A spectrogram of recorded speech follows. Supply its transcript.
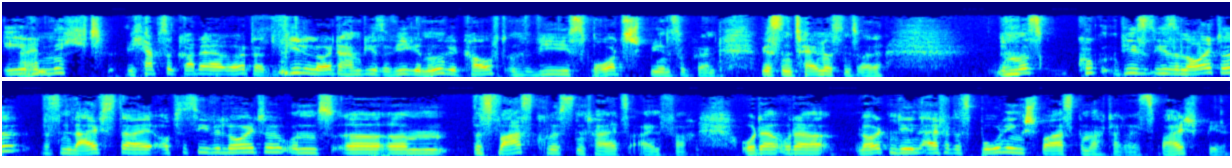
Eben Nein? nicht. Ich habe so gerade erörtert. Viele Leute haben diese Wii nur gekauft, um Wii Sports spielen zu können. Wir sind Tennis und so weiter. Du musst gucken, diese, diese Leute, das sind Lifestyle-obsessive Leute und äh, ähm, das war's größtenteils einfach. Oder oder Leuten, denen einfach das Bowling Spaß gemacht hat, als Beispiel.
